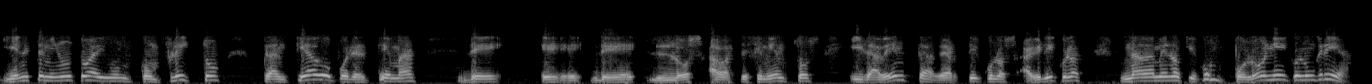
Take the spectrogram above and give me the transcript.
y en este minuto hay un conflicto planteado por el tema de, eh, de los abastecimientos y la venta de artículos agrícolas, nada menos que con Polonia y con Hungría.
